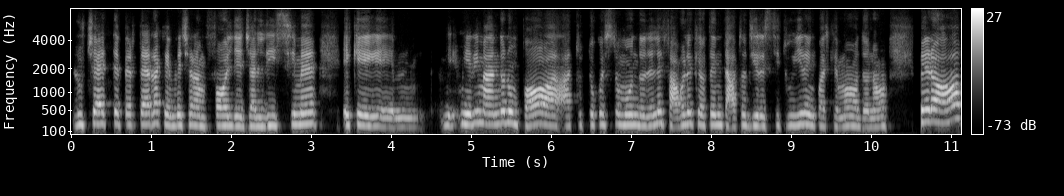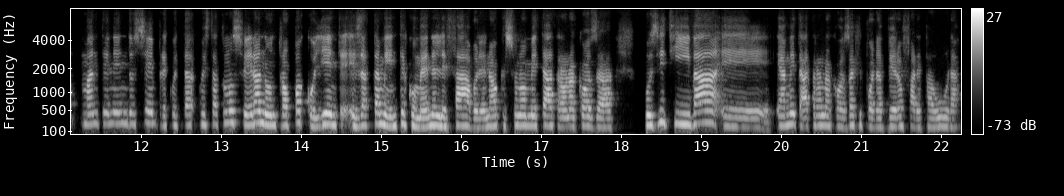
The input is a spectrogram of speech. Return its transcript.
lucette per terra che invece erano foglie giallissime e che mh, mi, mi, rimandano un po' a, a, tutto questo mondo delle favole che ho tentato di restituire in qualche modo, no? Però mantenendo sempre questa, atmosfera non troppo accogliente, esattamente come nelle favole, no? Che sono a metà tra una cosa positiva e, e a metà tra una cosa che può davvero fare paura.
